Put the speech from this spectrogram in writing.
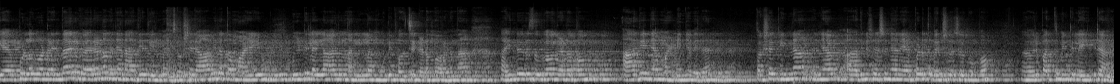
ഗ്യാപ്പ് ഉള്ളത് കൊണ്ട് എന്തായാലും വരണമെന്ന് ഞാൻ ആദ്യം തീരുമാനിച്ചു. പക്ഷെ രാവിലത്തെ മഴയും വീട്ടിലെല്ലാവരും നല്ല മൂടി പതിച്ച് കിടന്നുറങ്ങുന്ന അതിന്റെ ഒരു സുഖം കണ്ടപ്പം ആദ്യം ഞാൻ മടിഞ്ഞ് വരാൻ. പക്ഷെ പിന്നെ ഞാൻ അതിനുശേഷം ഞാൻ എപ്പെടുത്ത് പരിശോധിച്ച് നോക്കുമ്പോൾ ഒരു പത്ത് മിനിറ്റ് ലേറ്റാണ്.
